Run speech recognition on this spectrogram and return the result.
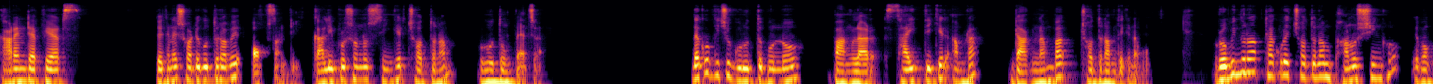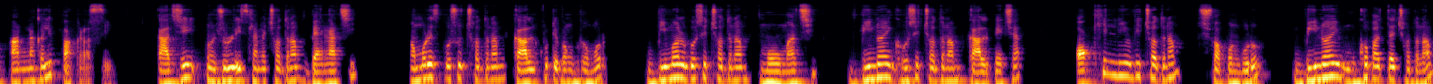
কারেন্ট অ্যাফেয়ার্স তো এখানে সঠিক উত্তর হবে অপশানটি কালীপ্রসন্ন সিংহের ছদ্মনাম হুতুম প্যাঁচা। দেখো, কিছু গুরুত্বপূর্ণ বাংলার সাহিত্যিকের আমরা ডাকনাম বা ছদ্মনাম দেখে নেব। রবীন্দ্রনাথ ঠাকুরের ছদ্মনাম ভানু সিংহ এবং আন্নাকালী পাকরাসি কাজী নজরুল ইসলামের ছদ্মনাম ব্যাঙাচি সমরেশ বসুর ছদ্মনাম কালকুট এবং ভ্রমর, বিমল ঘোষের ছদ্মনাম মৌমাছি, বিনয় ঘোষের ছদ্মনাম কালপেঁচা, অখিল নিয়োগীর ছদ্মনাম স্বপন গুরু, বিনয় মুখোপাধ্যায়ের ছদ্মনাম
